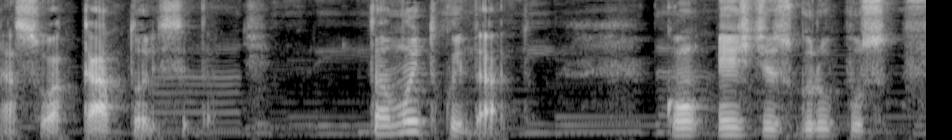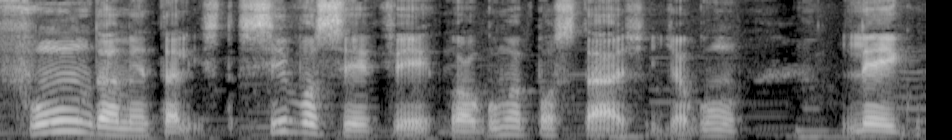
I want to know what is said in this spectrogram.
A sua catolicidade. Então, muito cuidado. com estes grupos fundamentalistas. Se você vê alguma postagem de algum leigo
